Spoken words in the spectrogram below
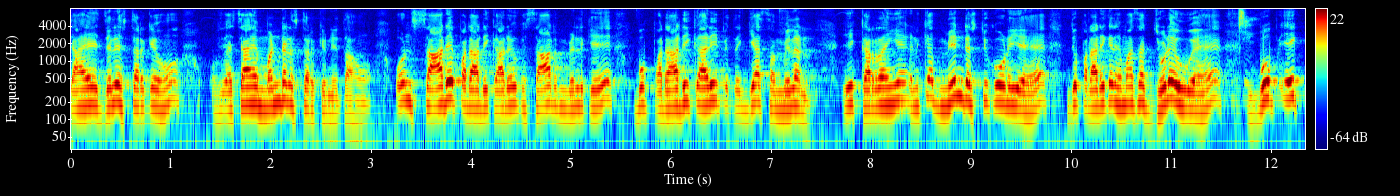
चाहे ज़िले स्तर के हों चाहे मंडल स्तर के नेता हों उन सारे पदाधिकारियों के साथ मिलके वो पदाधिकारी प्रतिज्ञा सम्मेलन ये कर रही हैं। इनका मेन दृष्टिकोण ये है जो पदाधिकारी हमारे साथ जुड़े हुए हैं वो एक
